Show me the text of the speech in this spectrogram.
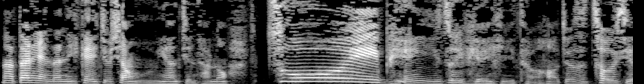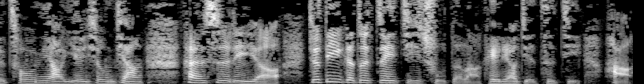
那当然呢，你可以就像我们一样检查那种最便宜、最便宜的哈，就是抽血、抽尿、验胸腔、看视力啊。就第一个最最基础的了，可以了解自己。好，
